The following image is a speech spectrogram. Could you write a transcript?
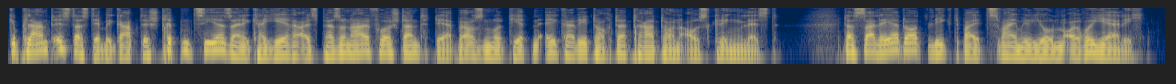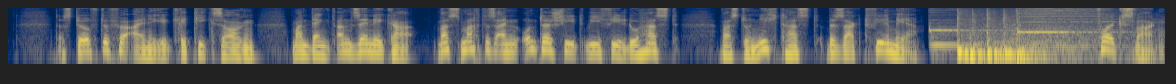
Geplant ist, dass der begabte Strippenzieher seine Karriere als Personalvorstand der börsennotierten Lkw-Tochter Traton ausklingen lässt. Das Salär dort liegt bei zwei Millionen Euro jährlich. Das dürfte für einige Kritik sorgen. Man denkt an Seneca. Was macht es einen Unterschied, wie viel du hast? Was du nicht hast, besagt viel mehr. Volkswagen.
